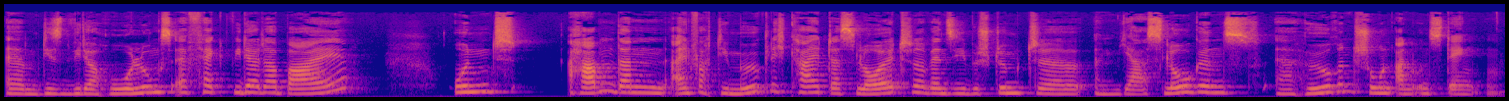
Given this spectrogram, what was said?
ähm, diesen Wiederholungseffekt wieder dabei und haben dann einfach die Möglichkeit, dass Leute, wenn sie bestimmte ähm, ja, Slogans äh, hören, schon an uns denken.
